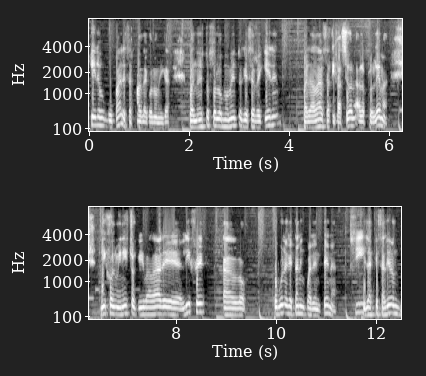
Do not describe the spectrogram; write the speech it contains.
quiere ocupar esa espalda económica, cuando estos son los momentos que se requieren para dar satisfacción a los problemas. Dijo el ministro que iba a dar eh, el IFE a los comunas que están en cuarentena. Y las que salieron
